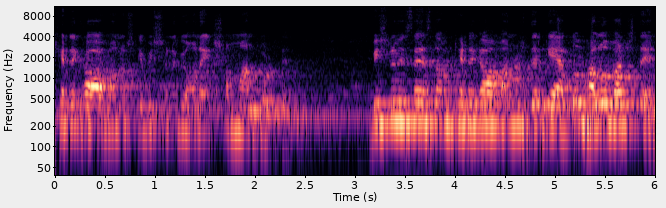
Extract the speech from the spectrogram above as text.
খেটে খাওয়া মানুষকে বিশ্বনবী অনেক সম্মান করতেন। বিষ্ণু ইসা ইসলাম খেটে খাওয়া মানুষদেরকে এত ভালোবাসতেন।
